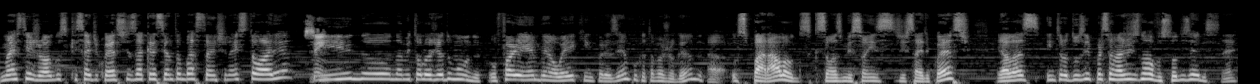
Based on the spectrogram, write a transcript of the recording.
Mas tem jogos que side quests acrescentam bastante na história Sim. e no, na mitologia do mundo. O Fire Emblem Awakening, por exemplo, que eu tava jogando, uh, os Paralogs, que são as missões de side quest, elas introduzem personagens novos, todos eles, né?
